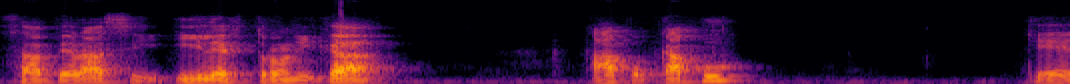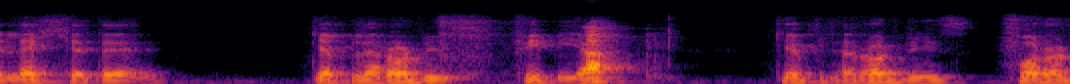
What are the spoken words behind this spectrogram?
θα περάσει ηλεκτρονικά από κάπου και ελέγχεται και πληρώνεις ΦΠΑ και πληρώνεις φόρο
